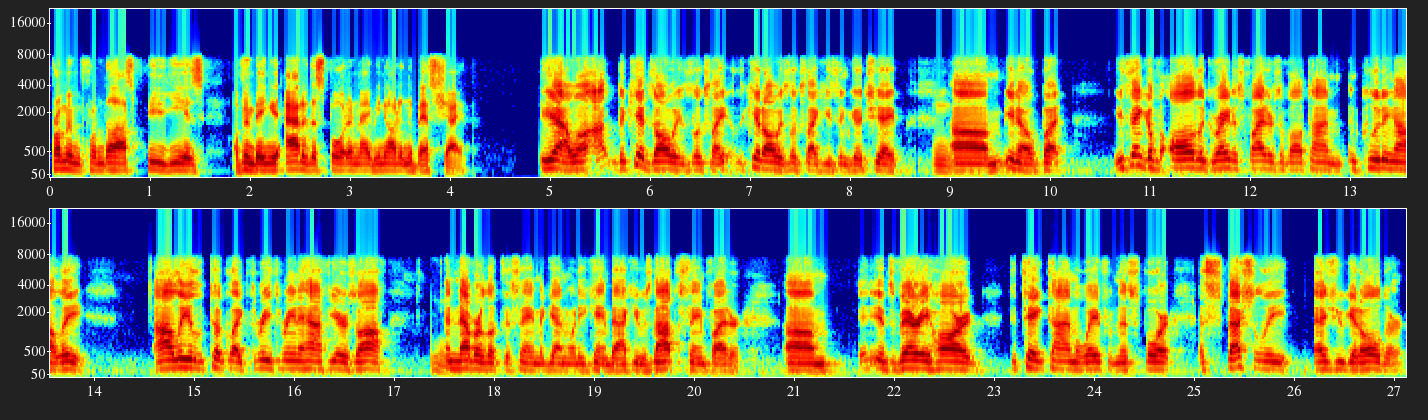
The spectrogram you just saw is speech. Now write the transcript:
from him from the last few years of him being out of the sport and maybe not in the best shape? Yeah, well, I, the kid's always looks like the kid always looks like he's in good shape. Mm. Um, you know, but you think of all the greatest fighters of all time, including Ali. Ali took like three, three and a half years off mm. and never looked the same again when he came back. He was not the same fighter. Um, it's very hard to take time away from this sport, especially as you get older,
